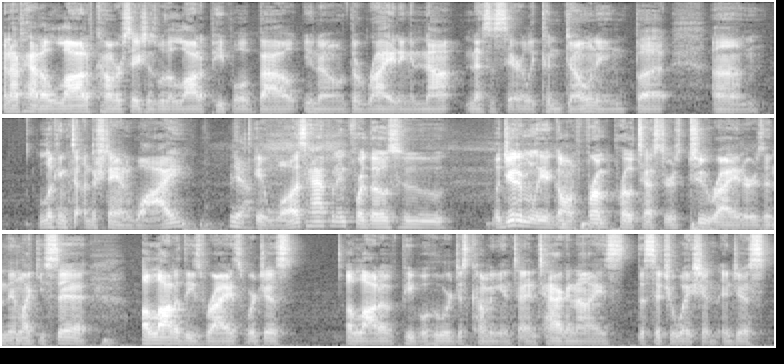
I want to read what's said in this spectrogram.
and I've had a lot of conversations with a lot of people about you know the rioting and not necessarily condoning, but um, looking to understand why yeah. it was happening for those who legitimately had gone from protesters to rioters and then like you said a lot of these riots were just a lot of people who were just coming in to antagonize the situation and just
